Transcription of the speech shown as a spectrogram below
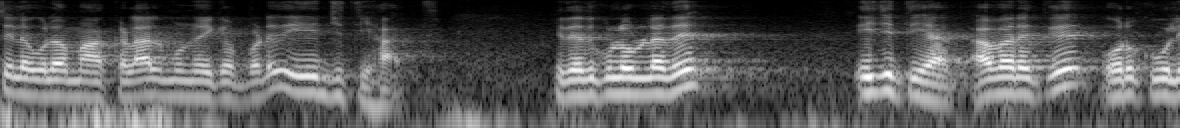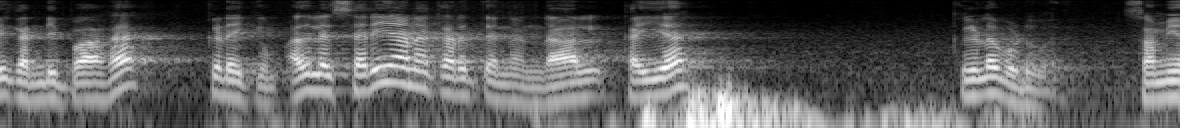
சில உலமாக்களால் முன்வைக்கப்படுது. ஈஜித்திஹாத் இது எதுக்குள்ள உள்ளது? ஈஜித்திஹாத் அவருக்கு ஒரு கூலி கண்டிப்பாக கிடைக்கும். அதில் சரியான கருத்து என்னென்றால் கையை கீழே விடுவது. சமி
